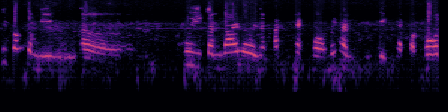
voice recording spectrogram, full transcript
พี่ก้องกับมีเอ่อคุยกันได้เลยนะคะแขกมองไม่ทันจริงๆแขกขอโทษ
